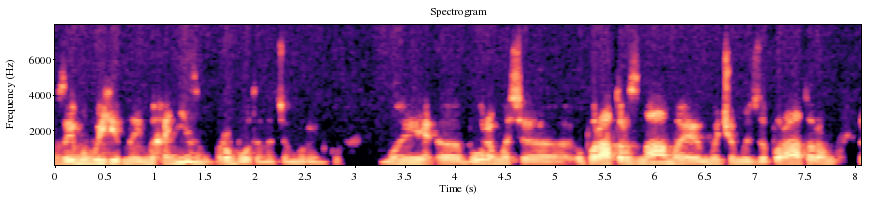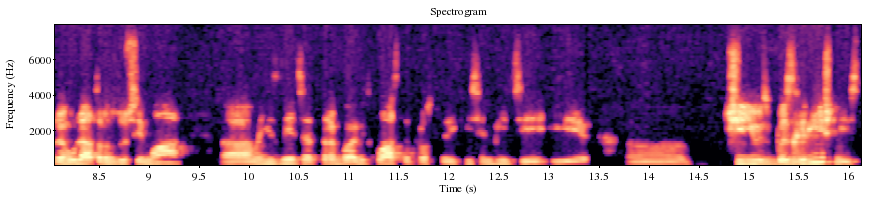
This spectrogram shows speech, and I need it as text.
взаємовигідний механізм роботи на цьому ринку. Ми е, боремося. Оператор з нами, ми чомусь з оператором, регулятор з усіма. Мені здається, треба відкласти просто якісь амбіції і е, чиюсь безгрішність,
